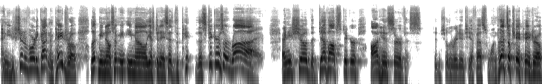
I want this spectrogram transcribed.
And you should have already gotten them. Pedro let me know, sent me an email yesterday. It says the, the stickers arrived. And he showed the DevOps sticker on his service. Didn't show the Radio TFS one, but that's okay, Pedro.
